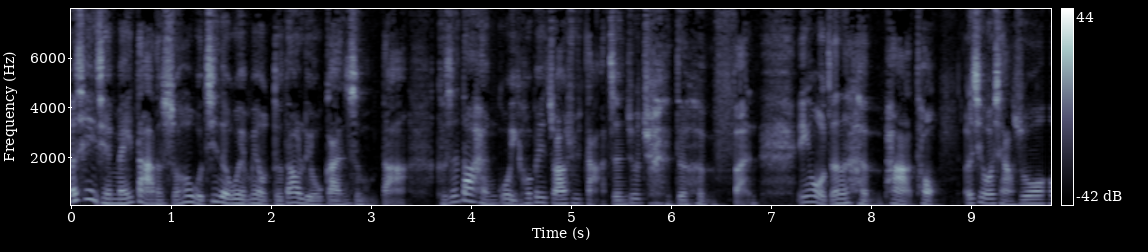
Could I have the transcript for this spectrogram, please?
而且以前没打的时候，我记得我也没有得到流感什么的。可是到韩国以后被抓去打针，就觉得很烦，因为我真的很怕痛。而且我想说，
